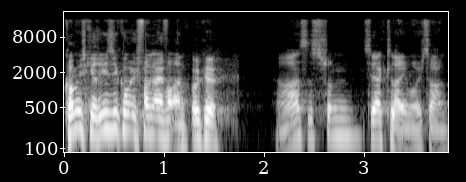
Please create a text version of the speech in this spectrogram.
Komm, ich gehe Risiko, ich fange einfach an. Okay. Ja, es ist schon sehr klein, muss ich sagen.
